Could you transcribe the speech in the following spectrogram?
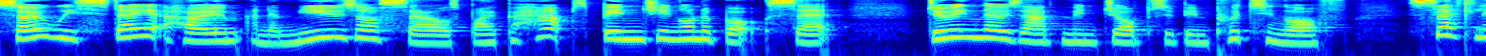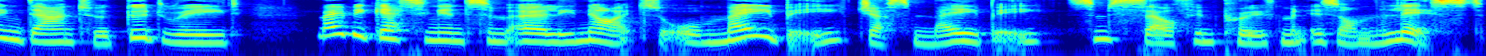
So we stay at home and amuse ourselves by perhaps binging on a box set, doing those admin jobs we've been putting off, settling down to a good read, maybe getting in some early nights, or maybe, just maybe, some self improvement is on the list.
